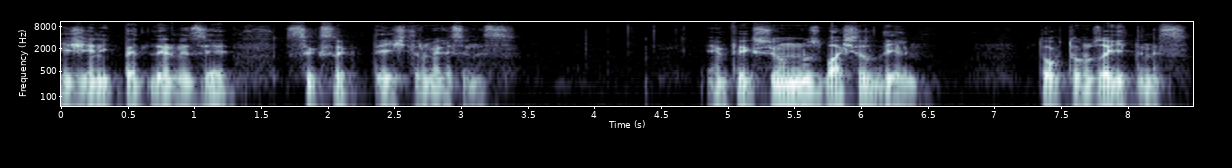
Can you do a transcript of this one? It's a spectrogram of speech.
Hijyenik petlerinizi sık sık değiştirmelisiniz. Enfeksiyonunuz başladı diyelim. Doktorunuza gittiniz.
